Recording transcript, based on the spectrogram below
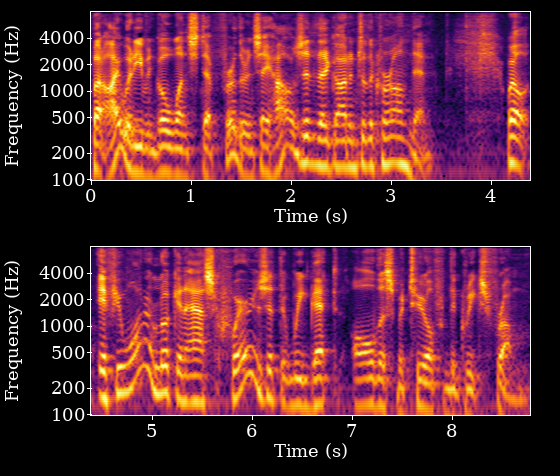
But I would even go one step further and say, how is it that it got into the Quran then? Well, if you want to look and ask, where is it that we get all this material from the Greeks from?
